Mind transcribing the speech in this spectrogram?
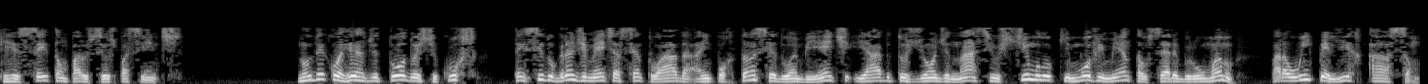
que receitam para os seus pacientes. No decorrer de todo este curso, tem sido grandemente acentuada a importância do ambiente e hábitos de onde nasce o estímulo que movimenta o cérebro humano para o impelir à ação.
